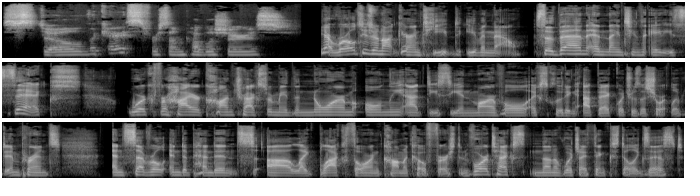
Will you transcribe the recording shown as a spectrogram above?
still the case for some publishers. Yeah, royalties are not guaranteed even now. So then in 1986, work for hire contracts were made the norm only at DC and Marvel, excluding Epic, which was a short lived imprint and several independents uh, like Blackthorne, Comico First, and Vortex, none of which I think still exist.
